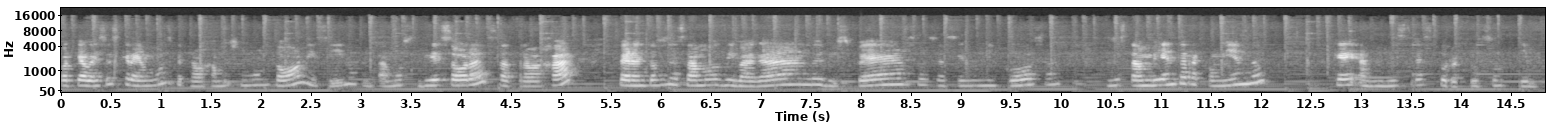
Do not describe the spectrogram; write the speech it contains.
Porque a veces creemos que trabajamos un montón y sí, nos sentamos 10 horas a trabajar, pero entonces estamos divagando y dispersos, haciendo mil cosas. Entonces también te recomiendo que administres tu recurso tiempo.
